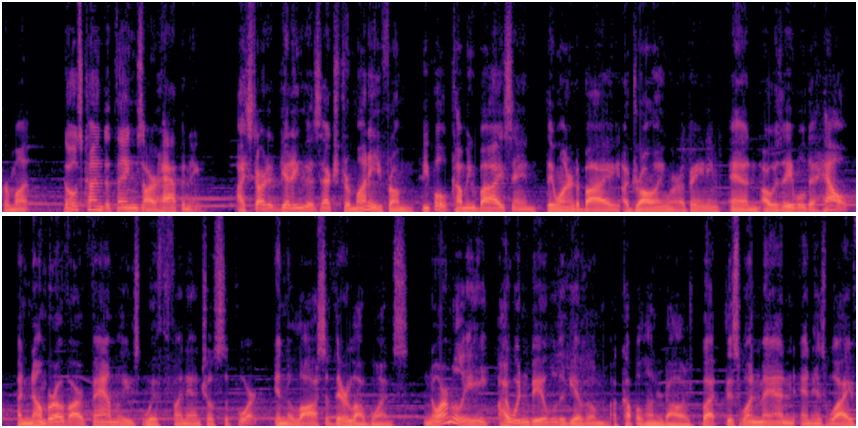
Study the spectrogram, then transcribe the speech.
per month. Those kinds of things are happening. I started getting this extra money from people coming by saying they wanted to buy a drawing or a painting, and I was able to help a number of our families with financial support in the loss of their loved ones. Normally, I wouldn't be able to give them a couple hundred dollars, but this one man and his wife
